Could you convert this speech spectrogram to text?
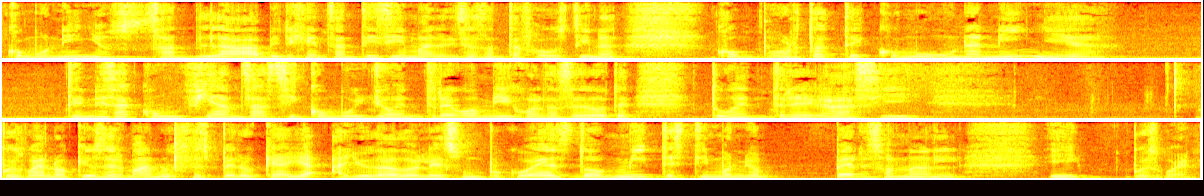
Como niños, la Virgen Santísima le dice a Santa Faustina, compórtate como una niña. Ten esa confianza, así como yo entrego a mi hijo al sacerdote, tú entrega así. Pues bueno, queridos hermanos, espero que haya ayudándoles un poco esto, mi testimonio personal y pues bueno,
